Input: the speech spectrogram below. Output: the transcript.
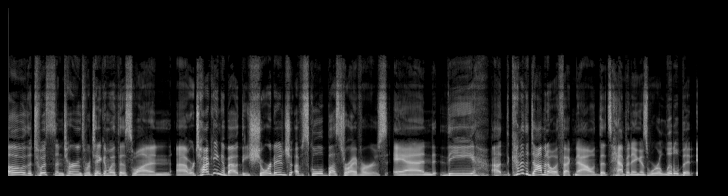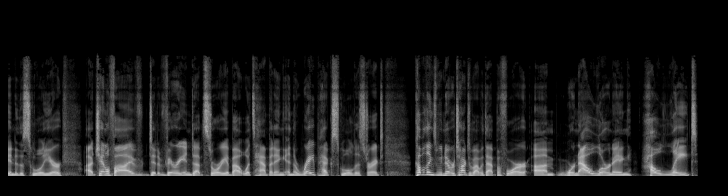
Oh, the twists and turns we're taking with this one. Uh, we're talking about the shortage of school bus drivers and the, uh, the, kind of the domino effect now that's happening as we're a little bit into the school year. Uh, Channel 5 did a very in depth story about what's happening in the Ray-Pec School District. A couple things we've never talked about with that before. Um, we're now learning how late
